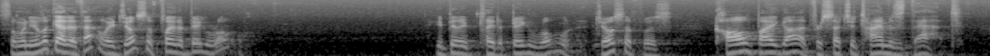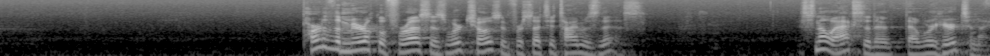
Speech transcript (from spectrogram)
So when you look at it that way, Joseph played a big role. He played a big role in it. Joseph was called by God for such a time as that. Part of the miracle for us is we're chosen for such a time as this. It's no accident that we're here tonight.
